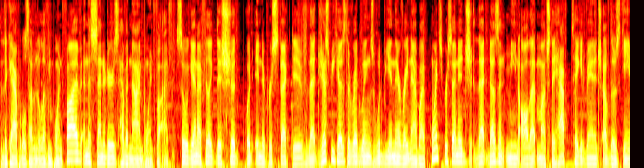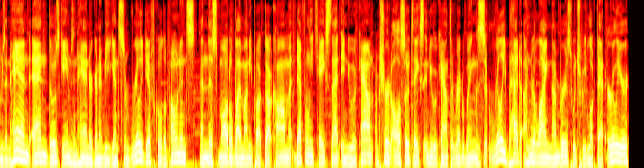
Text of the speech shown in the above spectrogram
The Capitals have an 11.5, and the Senators have a 9.5. So again, I feel like this should put into perspective that just because the Red Wings would be in there right now by points percentage, that doesn't mean all that much. They have to take advantage of those games in hand, and those games in hand are going to be against some really difficult opponents. And this model by MoneyPuck.com definitely takes that into account. I'm sure it also takes into account the Red Wings' really bad underlying numbers, which we looked at earlier.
